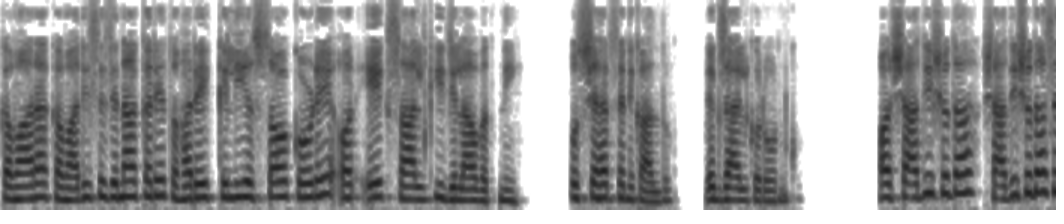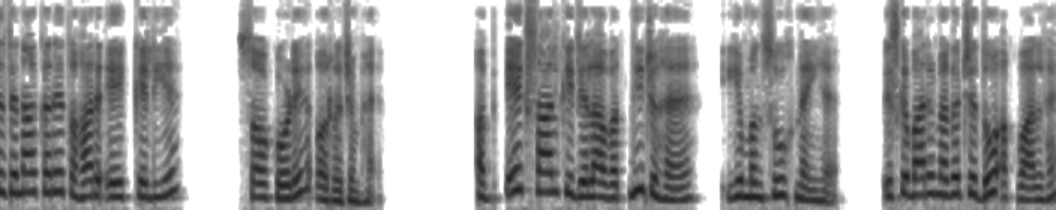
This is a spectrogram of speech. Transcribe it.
کمارا کماری سے جنا کرے تو ہر ایک کے لیے سو کوڑے اور ایک سال کی جلا وطنی اس شہر سے نکال دو، ایگزائل کرو ان کو۔ اور شادی شدہ شادی شدہ سے جنا کرے تو ہر ایک کے لیے سو کوڑے اور رجم ہے۔ اب ایک سال کی جلا وطنی جو ہے، یہ منسوخ نہیں ہے۔ اس کے بارے میں اگرچہ دو اقوال ہیں۔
